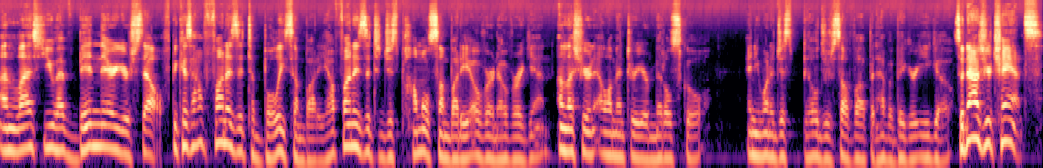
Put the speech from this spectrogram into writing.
unless you have been there yourself. Because how fun is it to bully somebody? How fun is it to just pummel somebody over and over again? Unless you're in elementary or middle school and you want to just build yourself up and have a bigger ego. So now's your chance.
